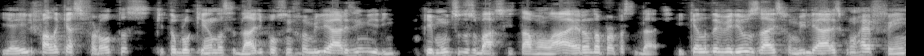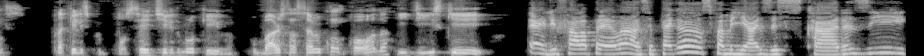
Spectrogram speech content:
E aí ele fala que as frotas que estão bloqueando a cidade possuem familiares em Mirim. Porque muitos dos barcos que estavam lá eram da própria cidade. E que ela deveria usar esses familiares como reféns para que eles se retirem do bloqueio. O Barristan Selby concorda e diz que é, ele fala pra ela, ah, você pega os familiares desses caras e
